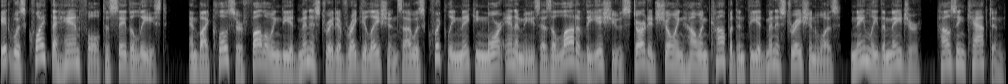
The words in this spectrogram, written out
It was quite the handful to say the least, and by closer following the administrative regulations, I was quickly making more enemies as a lot of the issues started showing how incompetent the administration was, namely the major, housing captain,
